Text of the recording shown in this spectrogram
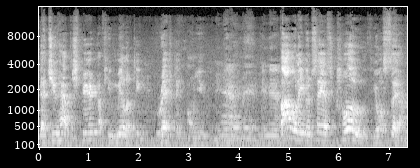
that you have the spirit of humility resting on you. Amen. Amen. Amen. Bible even says, clothe yourself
